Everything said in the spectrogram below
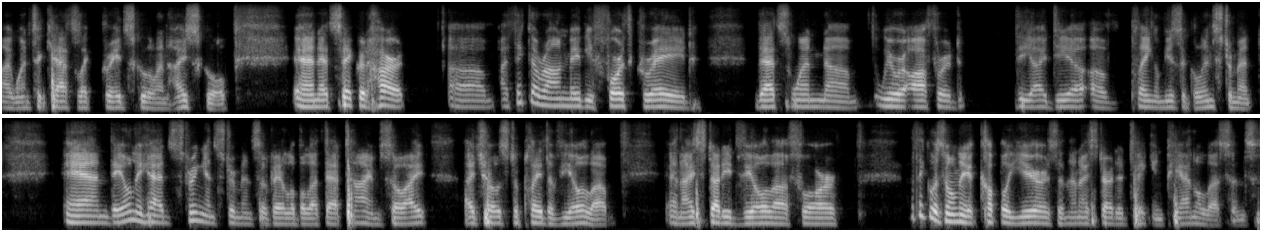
I went to Catholic grade school and high school. And at Sacred Heart, um, I think around maybe fourth grade, that's when um, we were offered the idea of playing a musical instrument. And they only had string instruments available at that time. So I, I chose to play the viola and I studied viola for I think it was only a couple years, and then I started taking piano lessons.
